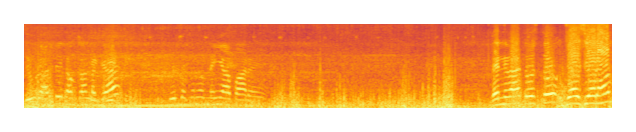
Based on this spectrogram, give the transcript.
ज़रूर आते लॉकडाउन लग गया तो इस चक्कर में हम नहीं आ पा रहे हैं। धन्यवाद दोस्तों, जय सिया राम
